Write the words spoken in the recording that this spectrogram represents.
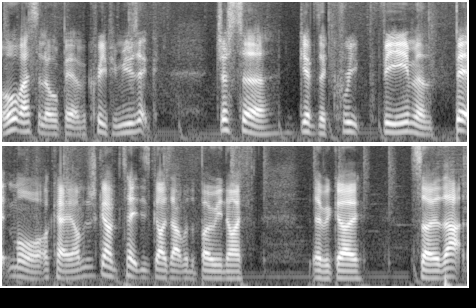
oh, that's a little bit of creepy music. Just to give the creep theme a bit more. Okay, I'm just going to take these guys out with a bowie knife. There we go. So that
